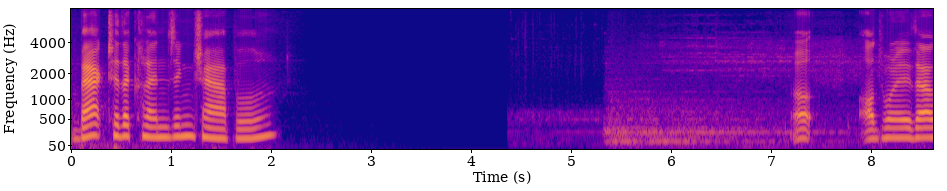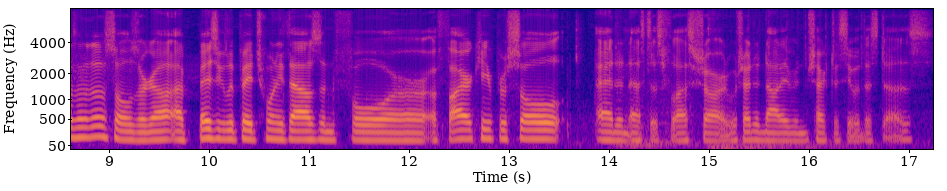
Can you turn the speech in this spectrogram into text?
Back to the cleansing chapel. Oh, all 28,000 of those souls are gone. I basically paid 20,000 for a Firekeeper soul and an Estus Flask shard, which I did not even check to see what this does.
